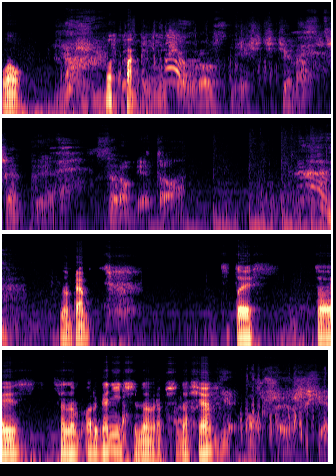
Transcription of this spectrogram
Wow. Oh fuck. Musiał roznieść cię na strzępy. Zrobię to. Dobra. Co to jest? To jest celem organicznym, dobra, przyda się. Nie oprzesz się.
